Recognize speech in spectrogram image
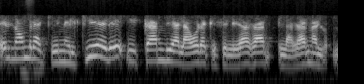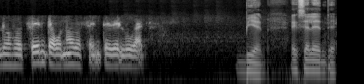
Él nombra a quien él quiere y cambia a la hora que se le da gan la gana los docentes o no docentes del lugar. Bien, excelente.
